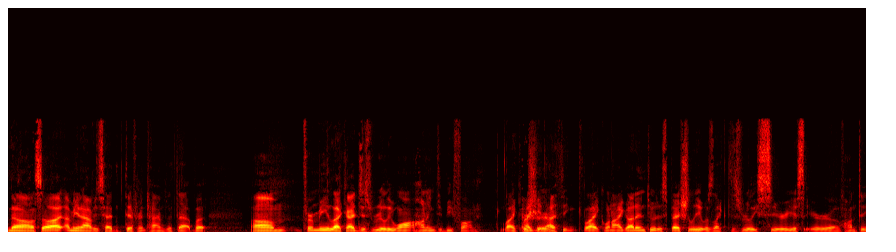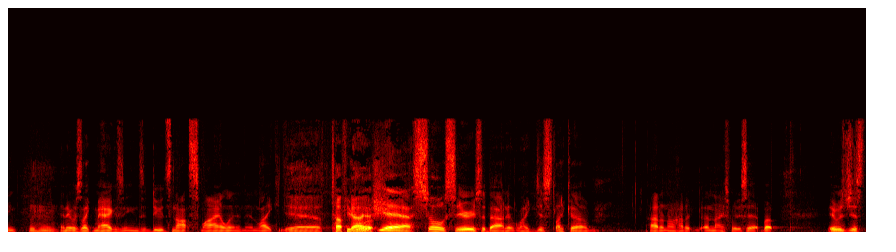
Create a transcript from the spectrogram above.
No, so I, I mean, I obviously had different times with that, but um, for me, like I just really want hunting to be fun. Like For I, sure. I think like when I got into it, especially, it was like this really serious era of hunting, Mhm. and it was like magazines and dudes not smiling and like Yeah, tough guy. yeah, so serious about it. Like just like a, I don't know how to a nice way to say it, but it was just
